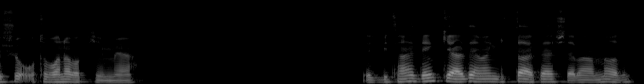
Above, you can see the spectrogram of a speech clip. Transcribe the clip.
De şu otobana bakayım ya. E, Bir tane denk geldi hemen gitti arkadaşlar ben anlamadım.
